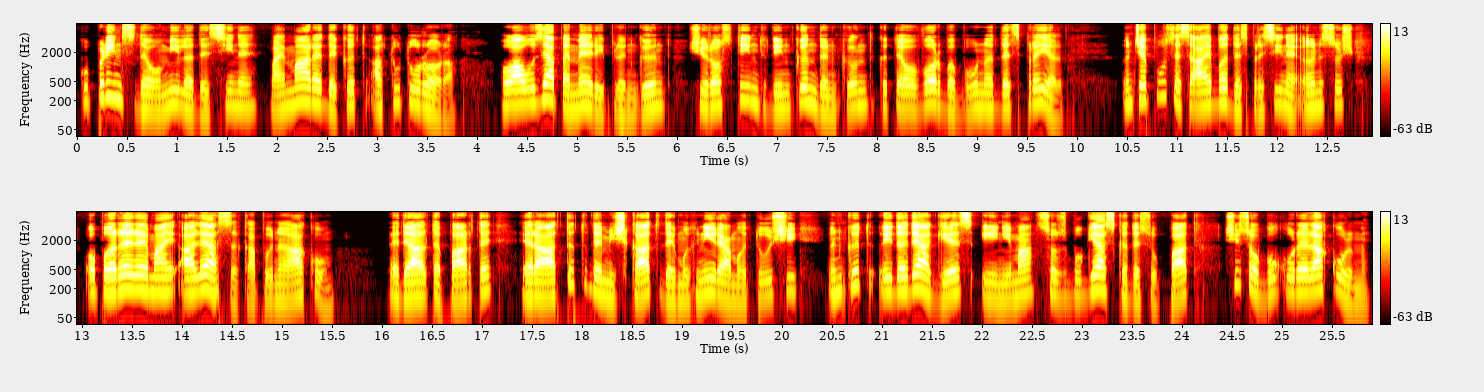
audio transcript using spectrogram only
cuprins de o milă de sine mai mare decât a tuturora. O auzea pe Mary plângând și rostind din când în când câte o vorbă bună despre el. Începuse să aibă despre sine însuși o părere mai aleasă ca până acum. Pe de altă parte, era atât de mișcat de mâhnirea mătușii, încât îi dădea ghes inima să o zbughească de sub pat și să o bucure la culme.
